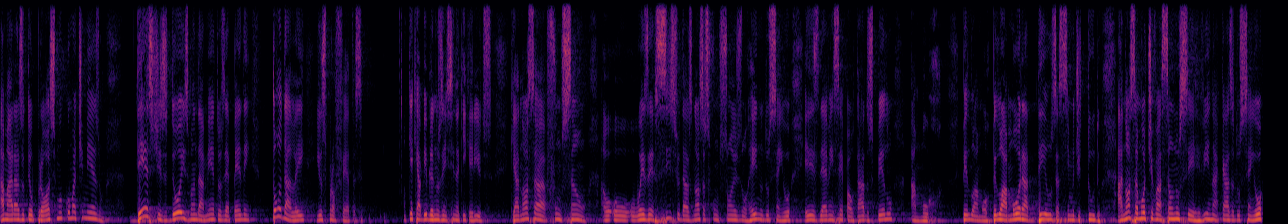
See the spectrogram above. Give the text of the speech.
amarás o teu próximo como a ti mesmo. Destes dois mandamentos dependem toda a lei e os profetas. O que, que a Bíblia nos ensina aqui, queridos? Que a nossa função, o, o, exercício das nossas funções no reino do Senhor, eles devem ser pautados pelo amor pelo amor, pelo amor a Deus acima de tudo. A nossa motivação no servir na casa do Senhor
